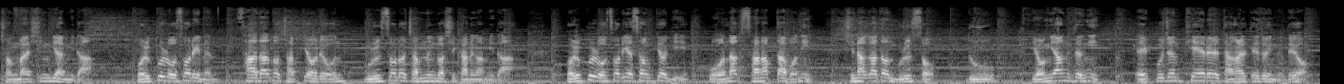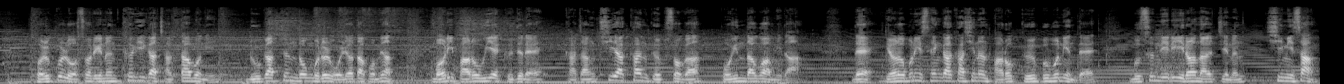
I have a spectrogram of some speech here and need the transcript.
정말 신기합니다. 벌꿀 오소리는 사자도 잡기 어려운 물소를 잡는 것이 가능합니다. 벌꿀 오소리의 성격이 워낙 사납다 보니 지나가던 물소, 누, 영양 등이 애꿎은 피해를 당할 때도 있는데요. 벌꿀 오소리는 크기가 작다 보니 누 같은 동물을 올려다 보면 머리 바로 위에 그들의 가장 취약한 급소가 보인다고 합니다. 네, 여러분이 생각하시는 바로 그 부분인데 무슨 일이 일어날지는 심의상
